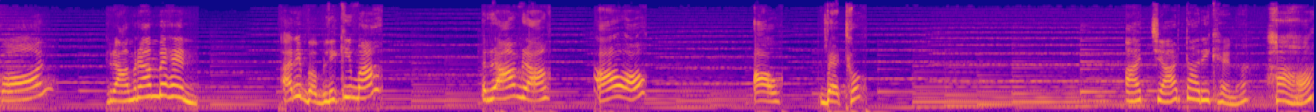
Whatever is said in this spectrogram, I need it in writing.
कौन? राम राम बहन। अरे बबली की माँ। राम राम, आओ आओ। आओ बैठो। आज चार तारीख है ना? हाँ हाँ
